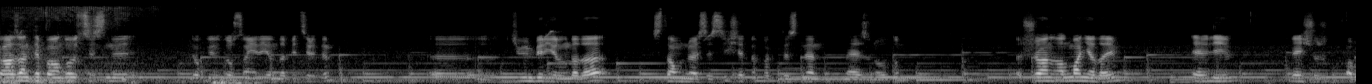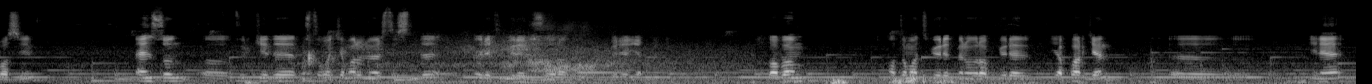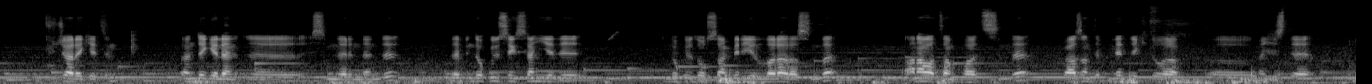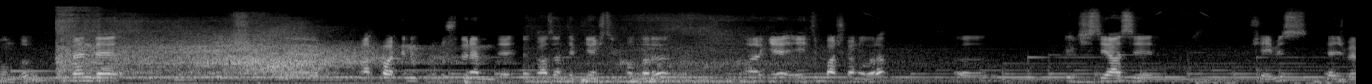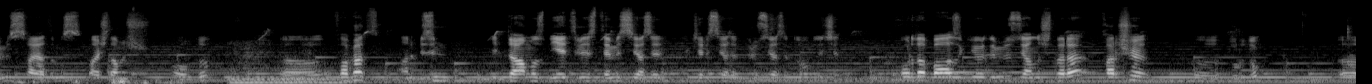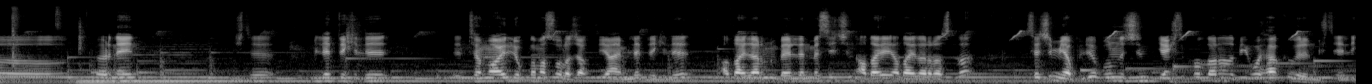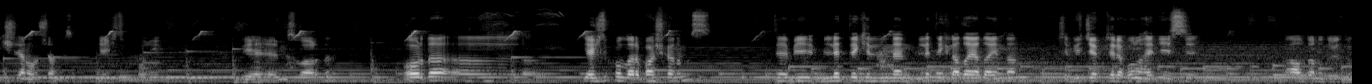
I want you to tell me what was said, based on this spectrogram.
Gaziantep Anadolu Lisesi'ni 1997 yılında bitirdim. Ee, 2001 yılında da İstanbul Üniversitesi İşletme Fakültesinden mezun oldum. Ee, Şu an Almanya'dayım. Evliyim. 5 çocuk babasıyım. En son e, Türkiye'de Mustafa Kemal Üniversitesi'nde öğretim görevlisi olarak görev yapıyordum. Babam matematik öğretmeni olarak görev yaparken e, yine 3. hareketin önde gelen e, isimlerindendi. Ve 1987-1991 yılları arasında Anavatan Partisi'nde Gaziantep Milletvekili olarak e, mecliste bulundu. Ben de e, AK Parti'nin kuruluşu döneminde Gaziantep Gençlik Kolları ARGE Eğitim Başkanı olarak e, ilk siyasi şeyimiz, tecrübemiz, hayatımız başlamış oldu. E, fakat hani bizim iddiamız, niyetimiz temiz siyaset, ülkeli siyaset, dürüst siyaset olduğu için orada bazı gördüğümüz yanlışlara karşı e, durduk. E, örneğin işte milletvekili e, temayül yoklaması olacaktı. Yani milletvekili adaylarının belirlenmesi için aday adaylar arasında seçim yapılıyor. Bunun için gençlik kollarına da bir oy hakkı verilmişti. 50 kişiden oluşan bizim gençlik kolu üyelerimiz vardı. Orada e, gençlik kolları başkanımız işte bir milletvekilinden, milletvekili aday adayından işte bir cep telefonu hediyesi aldığını duyduk.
